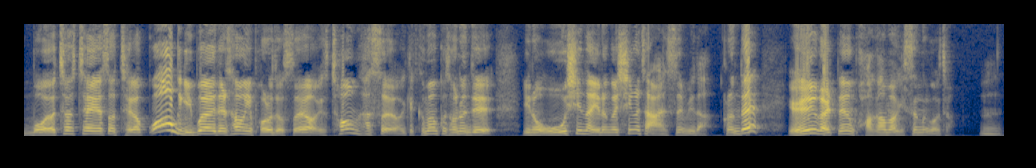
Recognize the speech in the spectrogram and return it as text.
뭐 여차차에서 제가 꼭 입어야 될 상황이 벌어졌어요. 그래서 처음 샀어요. 이렇게 그만큼 저는 이제 이런 옷이나 이런 걸 신을 잘안 씁니다. 그런데 여행 갈 때는 과감하게 쓰는 거죠. 음.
